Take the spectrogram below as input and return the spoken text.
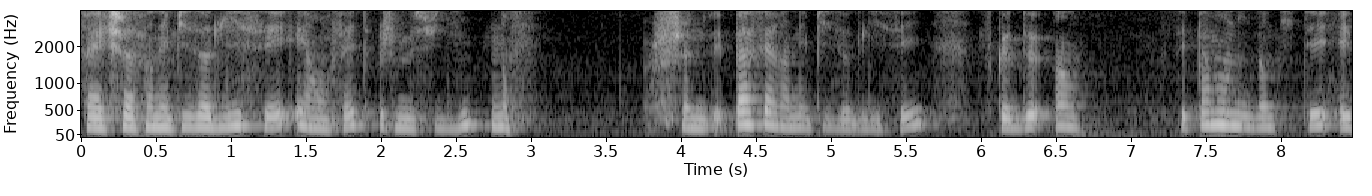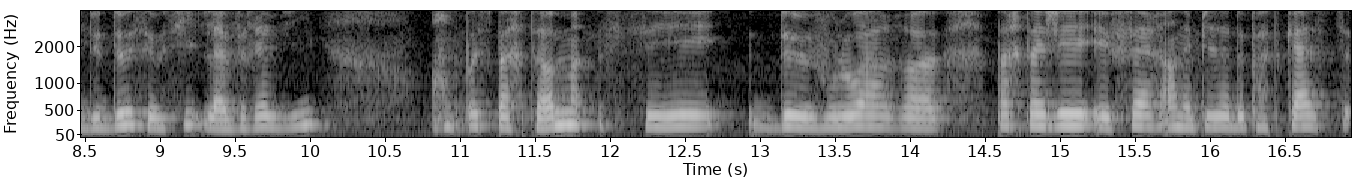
fallait que je fasse un épisode lycée. Et en fait, je me suis dit non, je ne vais pas faire un épisode lycée parce que de 1, c'est pas mon identité et de 2, c'est aussi la vraie vie en postpartum. C'est de vouloir euh, partager et faire un épisode de podcast,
